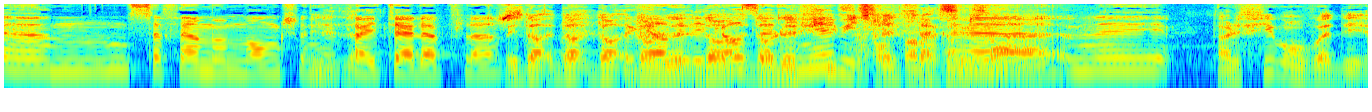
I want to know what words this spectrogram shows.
Euh, ça fait un moment que je n'ai pas été à la plage. Mais dans, dans, dans, dans le, dans, dans le film, il traite ça comme ça. Hein. Mais... Dans le film, on voit des,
